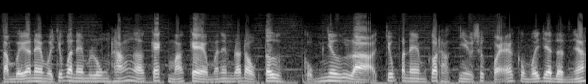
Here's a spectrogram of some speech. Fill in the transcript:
tạm biệt anh em và chúc anh em luôn thắng ở các mã kèo mà anh em đã đầu tư, cũng như là chúc anh em có thật nhiều sức khỏe cùng với gia đình nhé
